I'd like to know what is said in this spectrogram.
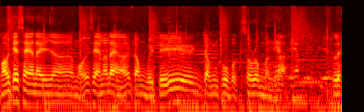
Mỗi cái xe này ờ, mỗi cái xe nó đang ở trong vị trí trong khu vực showroom mình là lấy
